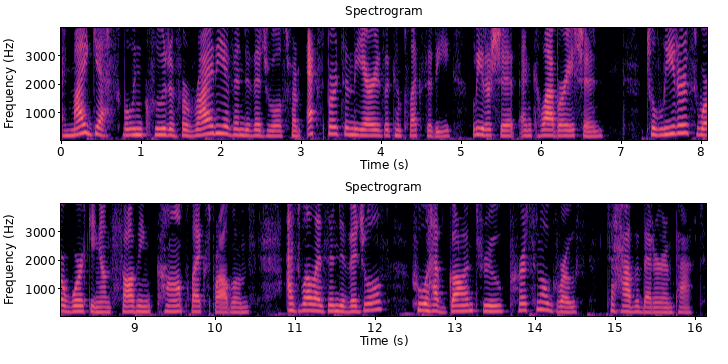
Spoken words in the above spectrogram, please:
and my guests will include a variety of individuals from experts in the areas of complexity, leadership, and collaboration to leaders who are working on solving complex problems, as well as individuals who have gone through personal growth to have a better impact.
